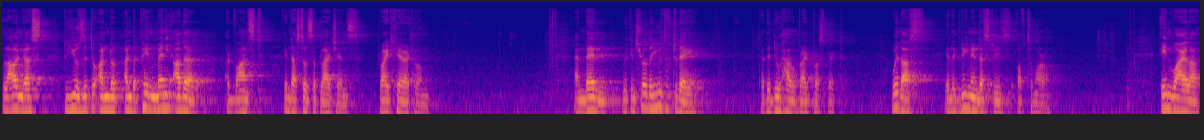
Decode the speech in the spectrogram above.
allowing us to use it to under, underpin many other advanced industrial supply chains right here at home. And then we can show the youth of today that they do have a bright prospect with us in the green industries of tomorrow. In Whyalla,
